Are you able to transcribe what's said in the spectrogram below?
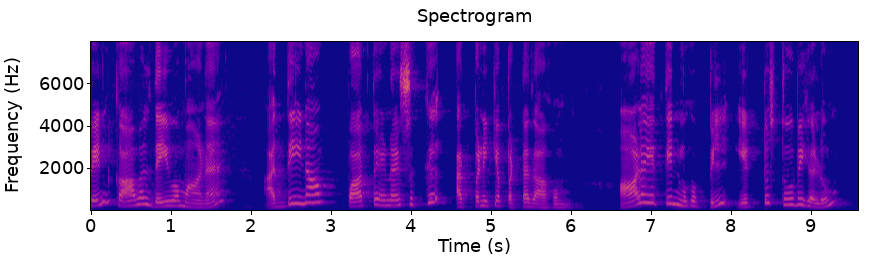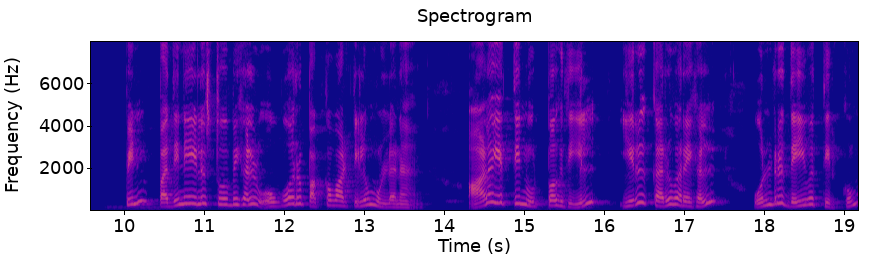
பெண் காவல் தெய்வமான அத்தீனா பார்த்தனஸுக்கு அர்ப்பணிக்கப்பட்டதாகும். ஆலயத்தின் முகப்பில் எட்டு ஸ்தூபிகளும் பின் பதினேழு ஸ்தூபிகள் ஒவ்வொரு பக்கவாட்டிலும் உள்ளன. ஆலயத்தின் உட்பகுதியில் இரு கருவறைகள் ஒன்று தெய்வத்திற்கும்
